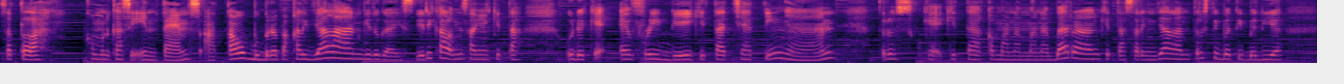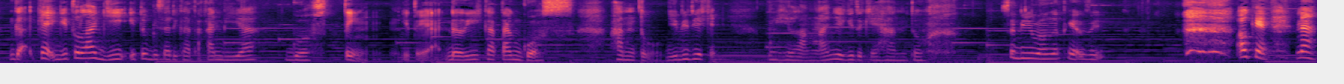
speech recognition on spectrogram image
setelah komunikasi intens atau beberapa kali jalan gitu guys. Jadi kalau misalnya kita udah kayak everyday kita chattingan, terus kayak kita ke mana-mana bareng, kita sering jalan, terus tiba-tiba dia nggak kayak gitu lagi, itu bisa dikatakan dia ghosting gitu ya. Dari kata ghost, hantu. Jadi dia kayak menghilang aja gitu kayak hantu. Sedih banget gak sih? Oke, okay, nah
